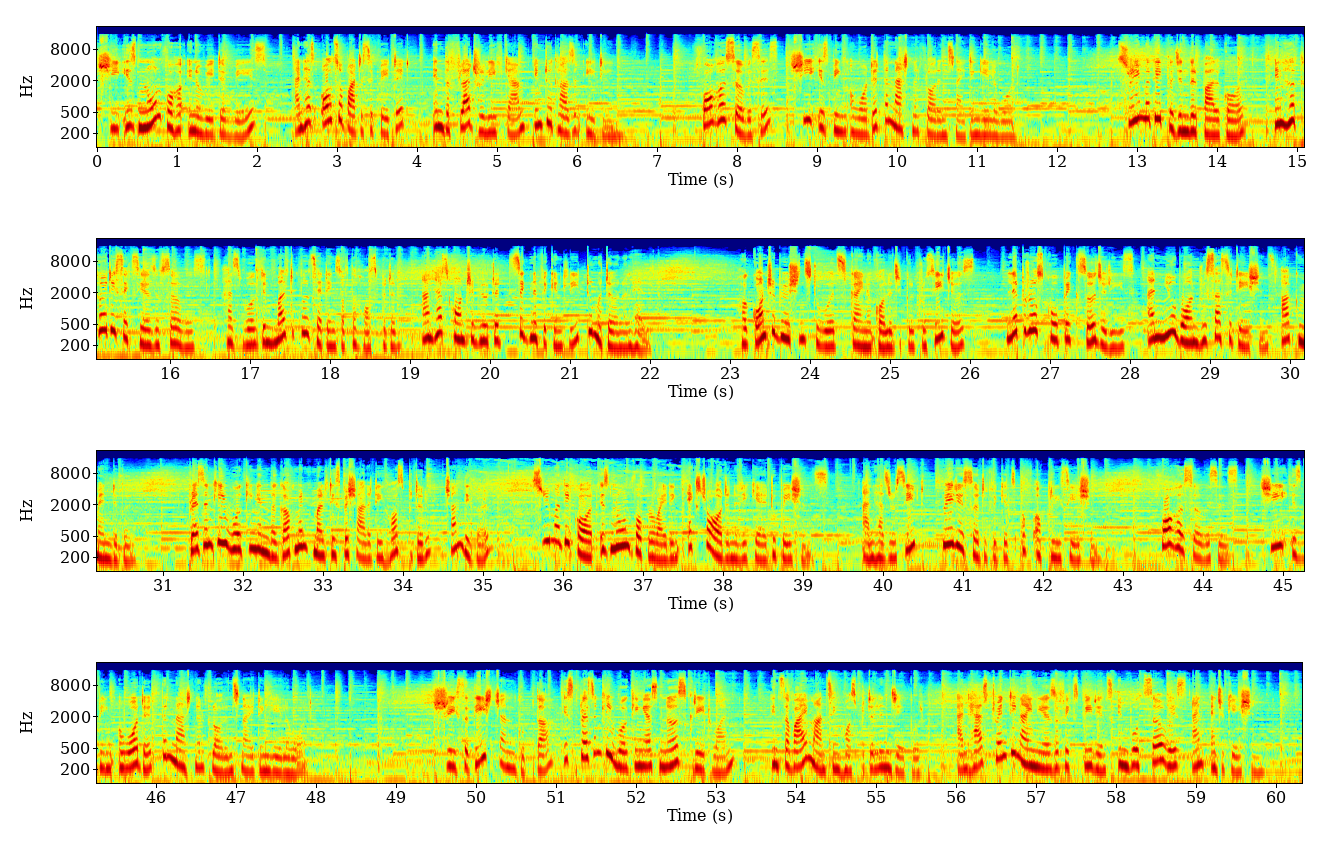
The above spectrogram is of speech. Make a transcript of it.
She is known for her innovative ways and has also participated in the flood relief camp in 2018. For her services, she is being awarded the National Florence Nightingale Award. Srimati Tajinder Pal Kaur, in her 36 years of service, has worked in multiple settings of the hospital and has contributed significantly to maternal health. Her contributions towards gynecological procedures, laparoscopic surgeries, and newborn resuscitations are commendable. Presently working in the Government Multi-Speciality Hospital, Chandigarh, Srimati Kaur is known for providing extraordinary care to patients and has received various certificates of appreciation. For her services, she is being awarded the National Florence Nightingale Award. Sri Satish Chand Gupta is presently working as Nurse Grade 1 in Sawai Mansingh Hospital in Jaipur and has 29 years of experience in both service and education.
